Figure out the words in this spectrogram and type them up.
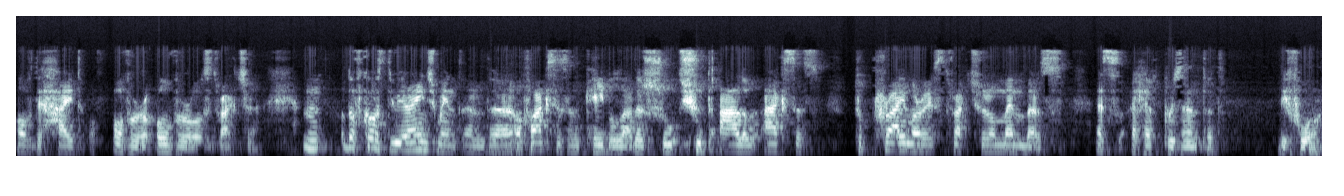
of the height of over, overall structure. And mm, of course, the arrangement and uh, of access and cable ladders should, should allow access to primary structural members as I have presented before.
